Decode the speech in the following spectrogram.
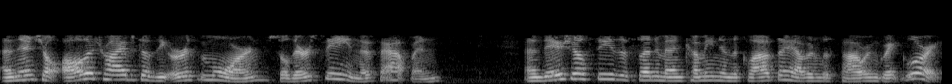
and then shall all the tribes of the earth mourn, so they're seeing this happen, and they shall see the Son of Man coming in the clouds of heaven with power and great glory.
